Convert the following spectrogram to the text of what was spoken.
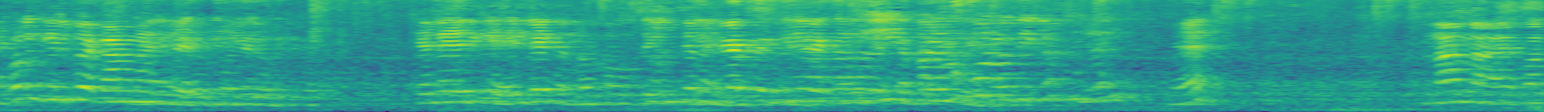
এখন গিলবে কান্না কেন এদিকে হেলে গেল না না এখন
